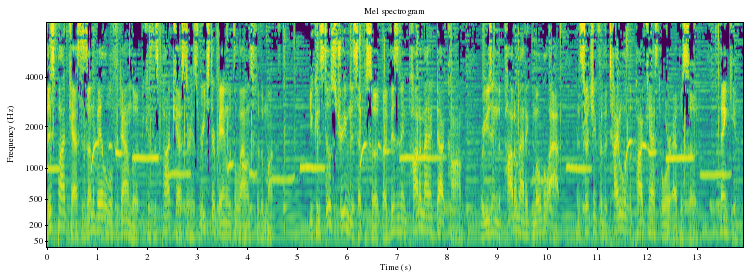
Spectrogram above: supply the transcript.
This podcast is unavailable for download because this podcaster has reached their bandwidth allowance for the month. You can still stream this episode by visiting Podomatic.com or using the Podomatic mobile app and searching for the title of the podcast or episode. Thank you.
